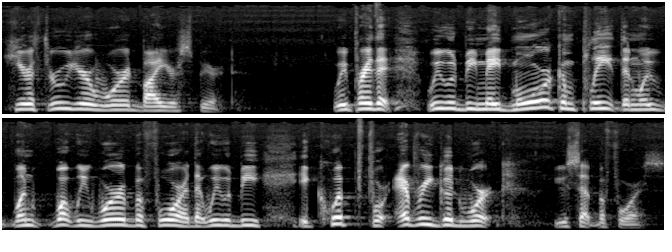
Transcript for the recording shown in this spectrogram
here through your word by your Spirit. We pray that we would be made more complete than we, when, what we were before, that we would be equipped for every good work you set before us.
